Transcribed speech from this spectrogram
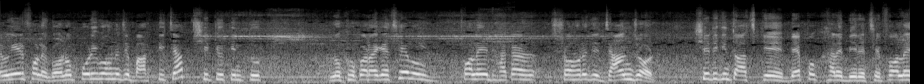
এবং এর ফলে গণপরিবহনে যে বাড়তি চাপ, সেটিও কিন্তু লক্ষ্য করা গেছে এবং ফলে ঢাকা শহরে যে যানজট, সেটি কিন্তু আজকে ব্যাপক হারে বেড়েছে। ফলে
